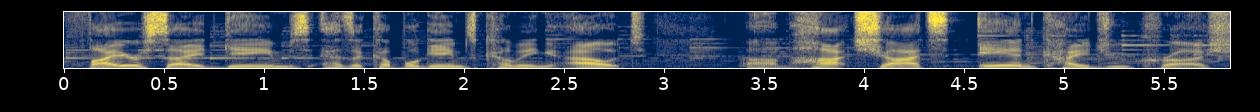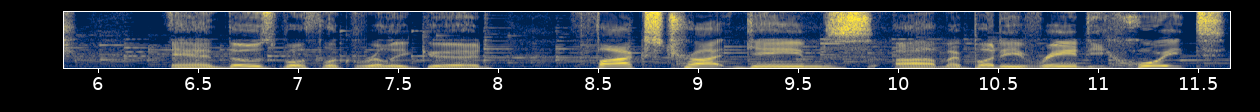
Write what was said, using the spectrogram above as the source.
Fireside Games has a couple games coming out, um, Hot Shots and Kaiju Crush, and those both look really good. Foxtrot Games, uh, my buddy Randy Hoyt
